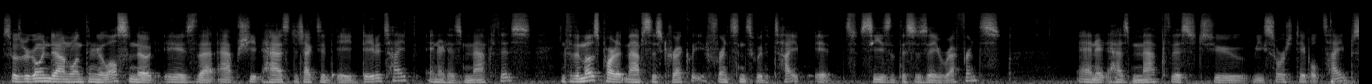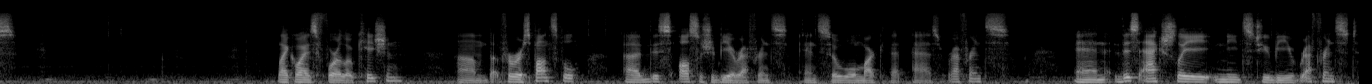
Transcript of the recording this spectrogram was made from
So as we're going down, one thing you'll also note is that AppSheet has detected a data type and it has mapped this. And for the most part, it maps this correctly. For instance, with type, it sees that this is a reference and it has mapped this to the source table types. Likewise for location, um, but for responsible, uh, this also should be a reference, and so we'll mark that as reference. And this actually needs to be referenced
